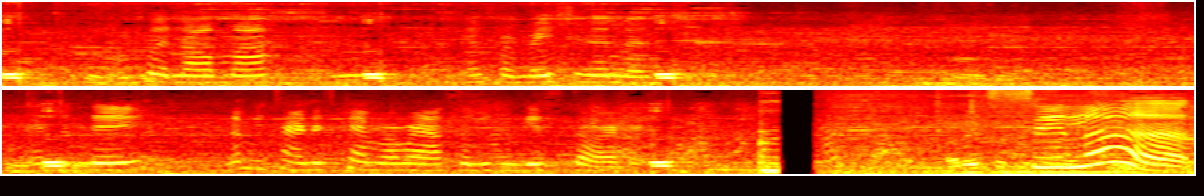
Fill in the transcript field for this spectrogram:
I'm putting on my information in the, in the thing. Let me turn this camera around so we can get started. See, look.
